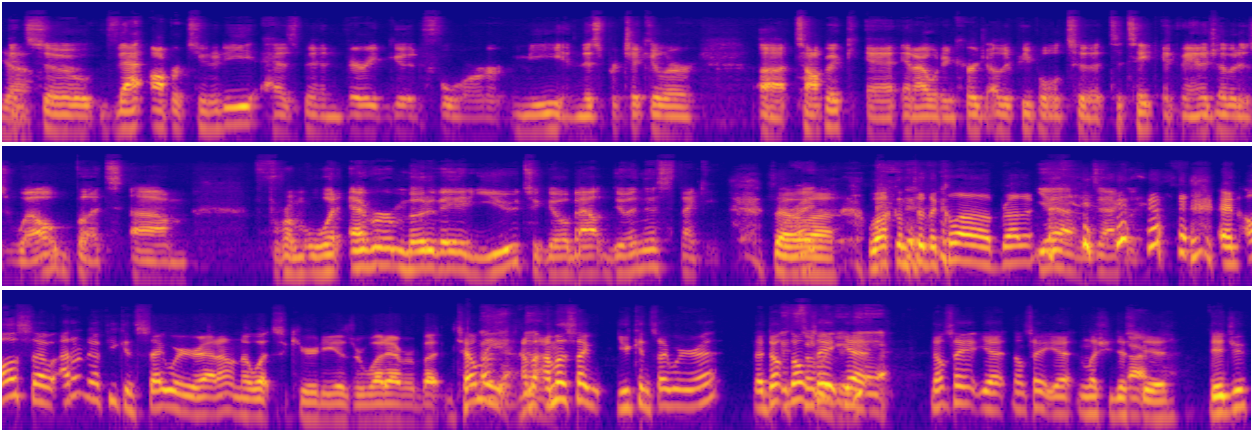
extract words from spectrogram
Yeah. And so that opportunity has been very good for me in this particular uh, topic, and, and, I would encourage other people to to take advantage of it as well. But um, from whatever motivated you to go about doing this, thank you. So, right? uh, welcome to the club, brother. yeah, exactly. and also, I don't know if you can say where you're at. I don't know what security is or whatever, but tell me. Oh, yeah, no. I'm, I'm, gonna say you can say where you're at. No, don't it's don't totally say it yet. Yeah, yeah. Don't say it yet. Don't say it yet unless you just did. Did you?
